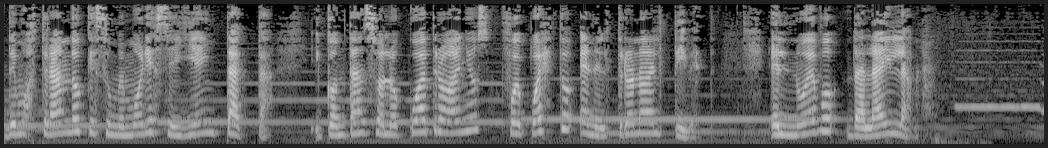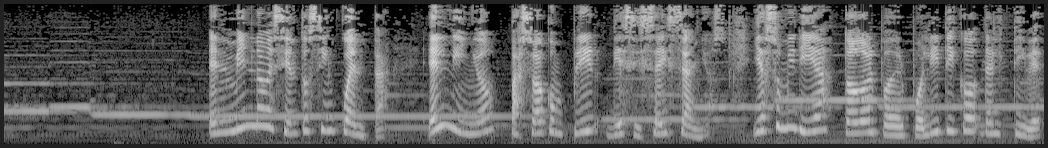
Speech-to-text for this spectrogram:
demostrando que su memoria seguía intacta y con tan solo cuatro años fue puesto en el trono del Tíbet, el nuevo Dalai Lama. En 1950, el niño pasó a cumplir 16 años y asumiría todo el poder político del Tíbet.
